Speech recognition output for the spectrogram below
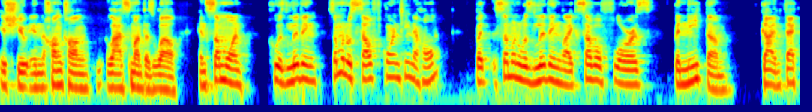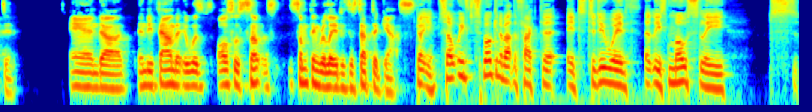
issue in Hong Kong last month as well, and someone who was living, someone was self quarantined at home, but someone was living like several floors beneath them got infected, and uh, and they found that it was also some, something related to septic gas. Got you. So we've spoken about the fact that it's to do with at least mostly s-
